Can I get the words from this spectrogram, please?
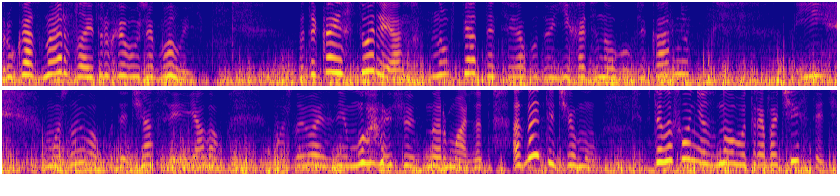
рука змерзла і трохи вже болить. Отака історія. Ну, в п'ятницю я буду їхати знову в лікарню. І можливо буде час, і я вам можливо зніму щось нормальне. А знаєте чому? В телефоні знову треба чистити,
